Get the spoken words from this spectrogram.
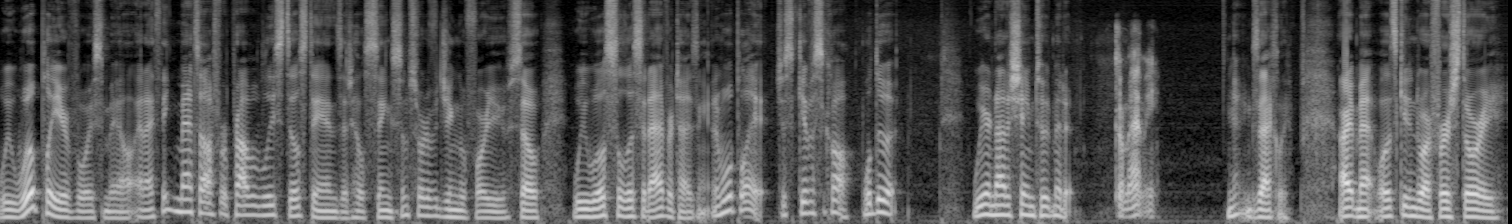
We will play your voicemail, and I think Matt's offer probably still stands that he'll sing some sort of a jingle for you. So we will solicit advertising, and we'll play it. Just give us a call. We'll do it. We are not ashamed to admit it. Come at me. Yeah, exactly. All right, Matt. Well, let's get into our first story.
